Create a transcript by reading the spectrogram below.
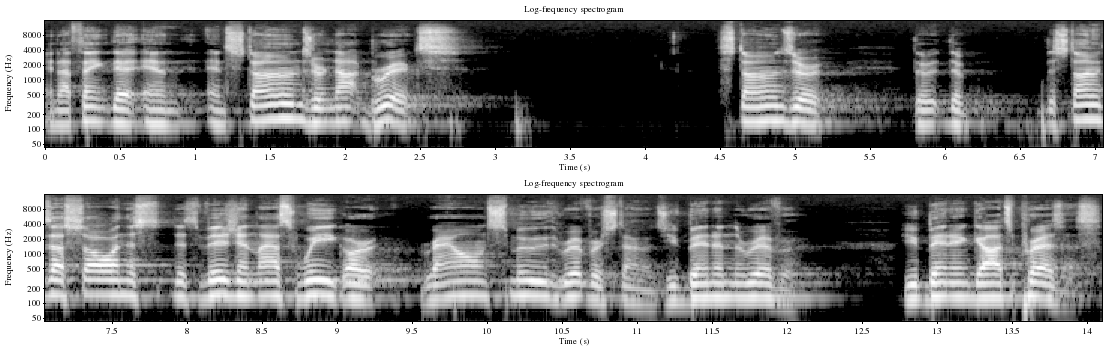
And I think that, and, and stones are not bricks. Stones are, the, the, the stones I saw in this, this vision last week are round, smooth river stones. You've been in the river, you've been in God's presence.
